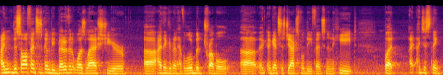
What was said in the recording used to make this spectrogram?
I, this offense is going to be better than it was last year. Uh, I think they're going to have a little bit of trouble uh, against this Jacksonville defense and in the heat. But I, I just think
